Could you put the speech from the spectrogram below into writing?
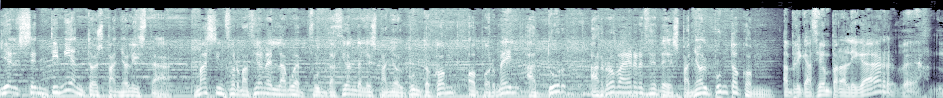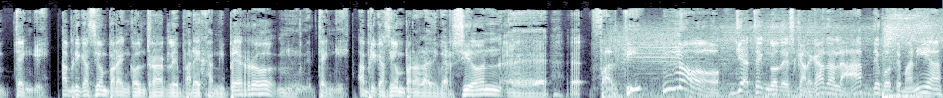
y el sentimiento españolista. Más información en la web fundaciondelespañol.com o por mail a tour.rcdespañol.com. Aplicación para ligar, eh, Tengui. Aplicación para encontrarle pareja a mi perro, mm, Tengui. Aplicación para la diversión, eh, eh, ¿Falti? ¡No! Ya tengo descargada la app de Botemanía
